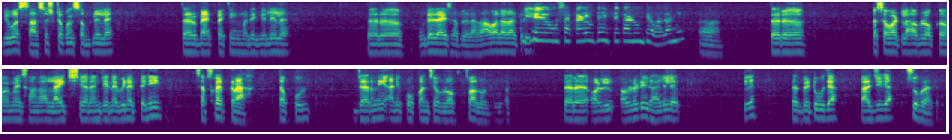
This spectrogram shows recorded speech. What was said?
दिवस सहासष्ट पण संपलेला आहे तर बॅग पॅकिंगमध्ये गेलेलं आहे. तर उद्या जायचं आपल्याला गावाला रात्री. सकाळी उद्या इथे काढून ठेवाला मी हा. तर कसा वाटला हा ब्लॉग? कमेंट सांगा. लाईक शेअर आणि जे नवीन आहेत त्यांनी सबस्क्राईब करा. आता फुल जर्नी आणि कोकणचे ब्लॉग चालू तर ऑल ऑलरेडी झालेले आहेत. ठीक आहे? तर भेटू उद्या. કાળજી ગયા શુભરાત્રી.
